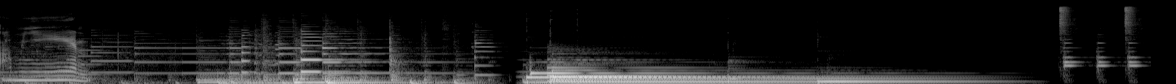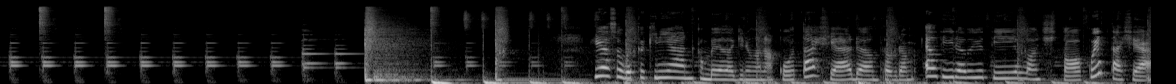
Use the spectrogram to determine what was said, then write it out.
Amin. Ya sobat kekinian, kembali lagi dengan aku Tasya dalam program LTWT Launch Talk with Tasya.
